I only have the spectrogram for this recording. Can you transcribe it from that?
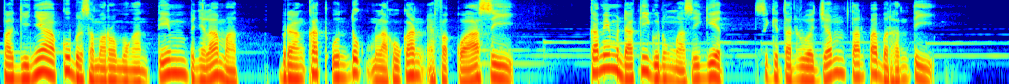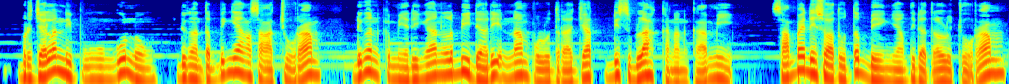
paginya aku bersama rombongan tim penyelamat berangkat untuk melakukan evakuasi. Kami mendaki Gunung Masigit sekitar dua jam tanpa berhenti. Berjalan di punggung gunung dengan tebing yang sangat curam dengan kemiringan lebih dari 60 derajat di sebelah kanan kami. Sampai di suatu tebing yang tidak terlalu curam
